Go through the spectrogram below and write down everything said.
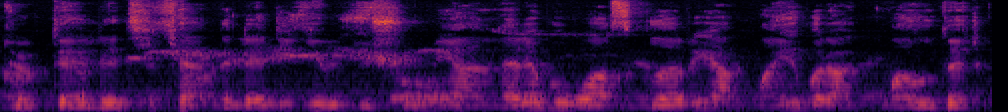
Türk devleti kendileri gibi düşünmeyenlere bu baskıları yapmayı bırakmalıdır.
